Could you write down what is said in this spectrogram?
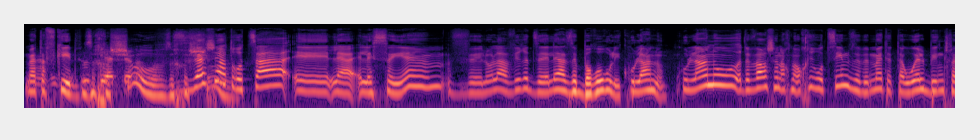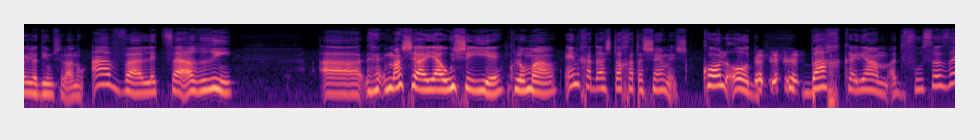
מהתפקיד. זה. חשוב, זה חשוב. זה שאת רוצה אה, לסיים ולא להעביר את זה אליה, זה ברור לי, כולנו. כולנו, הדבר שאנחנו הכי רוצים זה באמת את ה-well-being של הילדים שלנו. אבל לצערי, ה- מה שהיה הוא שיהיה, כלומר, אין חדש תחת השמש. כל עוד בך קיים הדפוס הזה,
